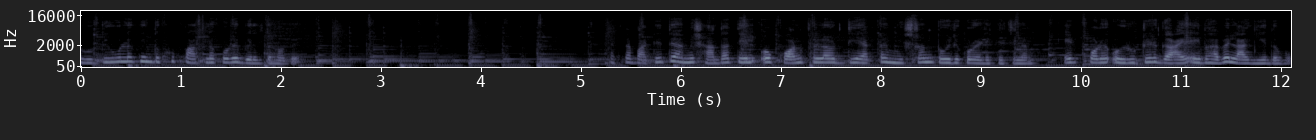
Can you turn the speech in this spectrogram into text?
রুটিগুলো কিন্তু খুব পাতলা করে বেলতে হবে। একটা বাটিতে আমি সাদা তেল ও কর্নফ্লাওয়ার দিয়ে একটা মিশ্রণ তৈরি করে রেখেছিলাম। এরপরে ওই রুটির গায়ে এইভাবে লাগিয়ে দেবো।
